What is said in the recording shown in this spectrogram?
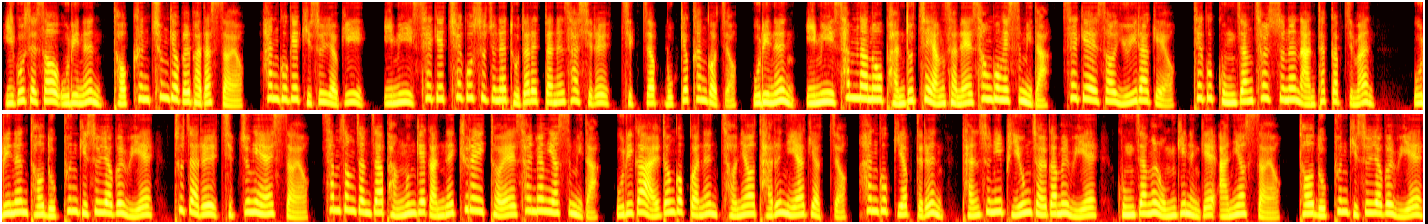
이곳에서 우리는 더 큰 충격을 받았어요. 한국의 기술력이 이미 세계 최고 수준에 도달했다는 사실을 직접 목격한 거죠. 우리는 이미 3나노 반도체 양산에 성공했습니다. 세계에서 유일하게요. 태국 공장 철수는 안타깝지만 우리는 더 높은 기술력을 위해 투자를 집중해야 했어요. 삼성전자 방문객 안내 큐레이터의 설명이었습니다. 우리가 알던 것과는 전혀 다른 이야기였죠. 한국 기업들은 단순히 비용 절감을 위해 공장을 옮기는 게 아니었어요. 더 높은 기술력을 위해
